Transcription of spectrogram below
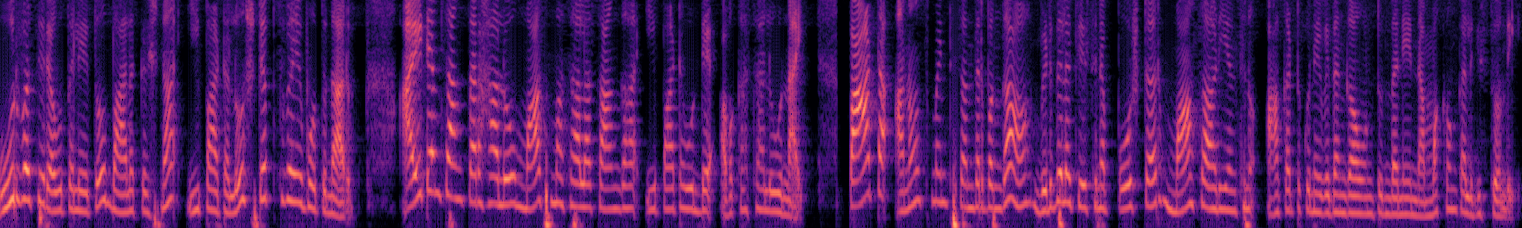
ఊర్వశి రౌతలేతో బాలకృష్ణ ఈ పాటలో స్టెప్స్ వేయబోతున్నారు. ఐటెం సాంగ్ తరహాలో మాస్ మసాలా సాంగ్గా ఈ పాట ఉండే అవకాశాలు ఉన్నాయి. పాట అనౌన్స్మెంట్ సందర్భంగా విడుదల చేసిన పోస్టర్ మాస్ ఆడియన్స్ను ఆకట్టుకునే విధంగా ఉంటుందనే నమ్మకం కలిగిస్తోంది.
